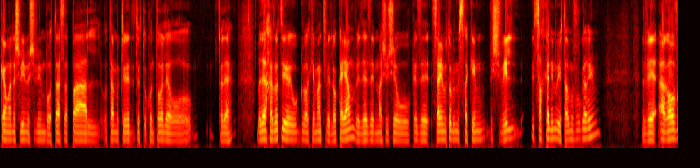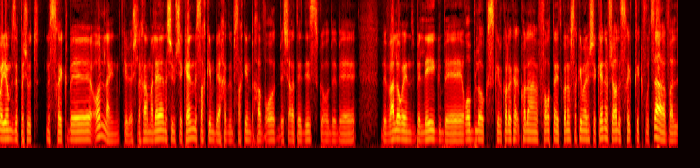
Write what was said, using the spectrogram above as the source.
כמה אנשים יושבים באותה ספה על אותה מקלדת או controller, או אתה יודע, בדרך הזאת הוא כבר כמעט ולא קיים, וזה זה משהו שהוא כזה, שמים אותו במשחקים בשביל שחקנים יותר מבוגרים. והרוב היום זה פשוט משחק באונליין, כאילו יש לך מלא אנשים שכן משחקים ביחד ומשחקים בחברות, בשרתי Discord, ב Valorant, ב League, ב Roblox, כאילו כל, כל ה Fortnite, כל המשחקים האלה שכן אפשר לשחק כקבוצה, אבל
